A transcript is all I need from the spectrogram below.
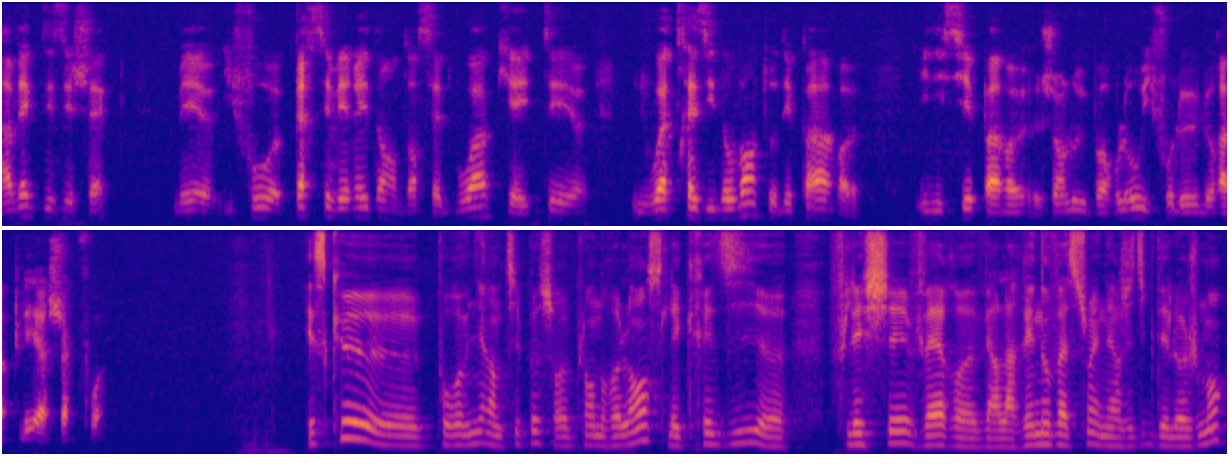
avec des échecs, mais euh, il faut persévérer dans, cette voie qui a été une voie très innovante au départ, initiée par Jean-Louis Borloo, il faut le rappeler à chaque fois. Est-ce que, euh, pour revenir un petit peu sur le plan de relance, les crédits euh, fléchés vers, euh, vers la rénovation énergétique des logements,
